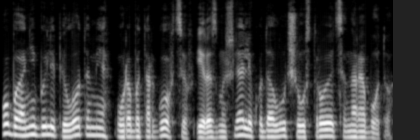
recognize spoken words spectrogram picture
Оба они были пилотами у работорговцев и размышляли, куда лучше устроиться на работу.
